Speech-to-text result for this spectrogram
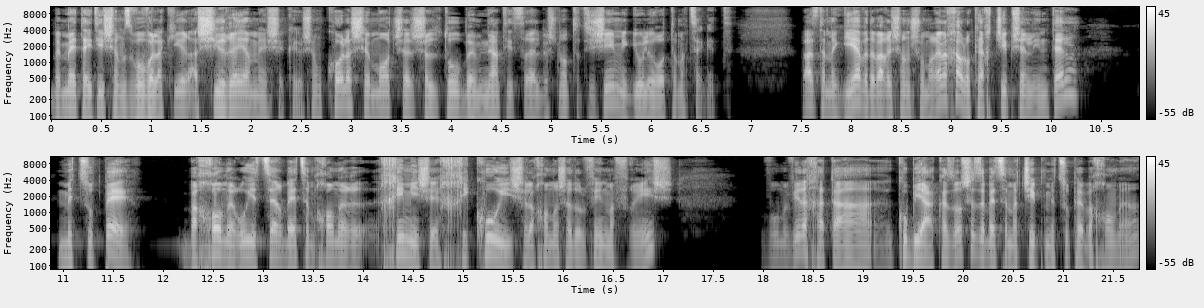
באמת הייתי שם זבוב על הקיר, עשירי המשק, היו שם כל השמות ששלטו במדינת ישראל בשנות ה-90, הגיעו לראות את המצגת. ואז אתה מגיע, ודבר ראשון שהוא מראה לך, הוא לוקח צ'יפ של אינטל, מצופה בחומר, הוא ייצר בעצם חומר כימי, חיקוי של החומר שהדולפין מפריש, והוא מביא לך את הקובייה כזו, שזה בעצם הצ'יפ מצופה בחומר,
